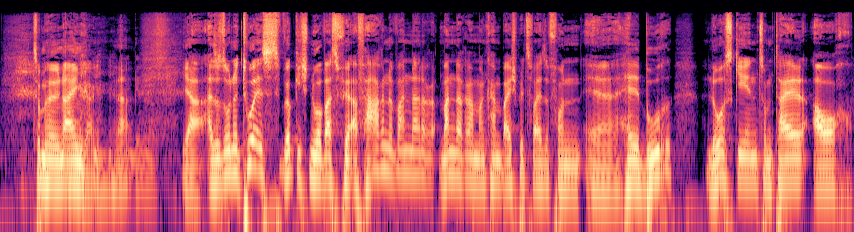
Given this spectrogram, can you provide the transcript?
zum Hölleneingang. Ja. Genau. Ja, also so eine Tour ist wirklich nur was für erfahrene Wanderer. Man kann beispielsweise von äh, Hellbourg losgehen, zum Teil auch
